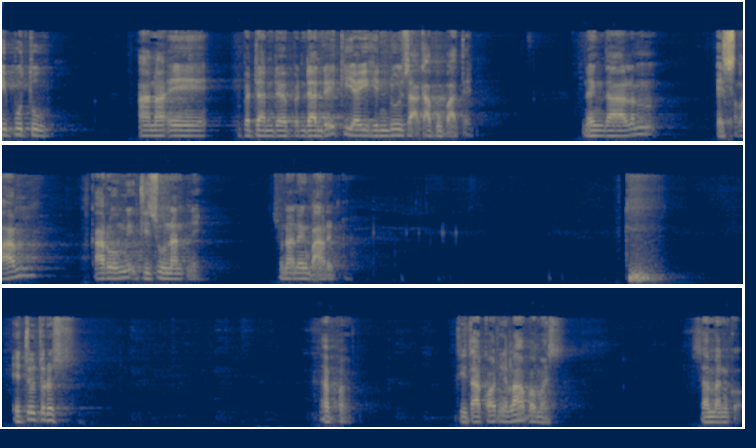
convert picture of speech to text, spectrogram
Iputu anake bedanda-bedanda kiai Hindu sak kabupaten. Neng dalem Islam karumi disunat nih. Sunat neng Parit. Itu terus apa? Ditakoni lah apa mas? Zaman kok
